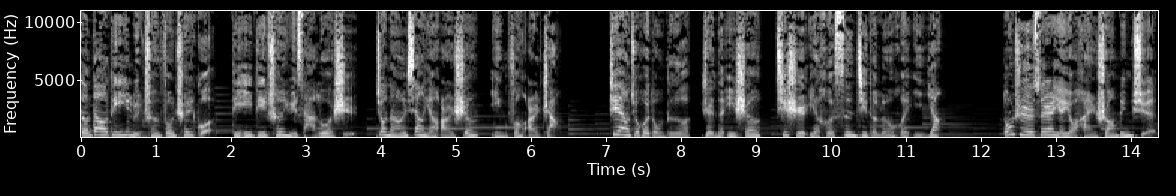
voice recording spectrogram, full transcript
等到第一缕春风吹过，第一滴春雨洒落时，就能向阳而生，迎风而长。这样就会懂得，人的一生其实也和四季的轮回一样。冬至虽然也有寒霜冰雪，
